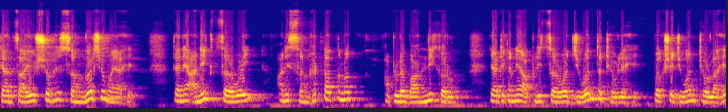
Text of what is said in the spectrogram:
त्यांचं आयुष्य हे संघर्षमय आहे. त्याने अनेक चळवळी आणि संघटनात्मक आपलं बांधणी करून या ठिकाणी आपली चळवळ जिवंत ठेवली आहे पक्ष जिवंत ठेवला आहे.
